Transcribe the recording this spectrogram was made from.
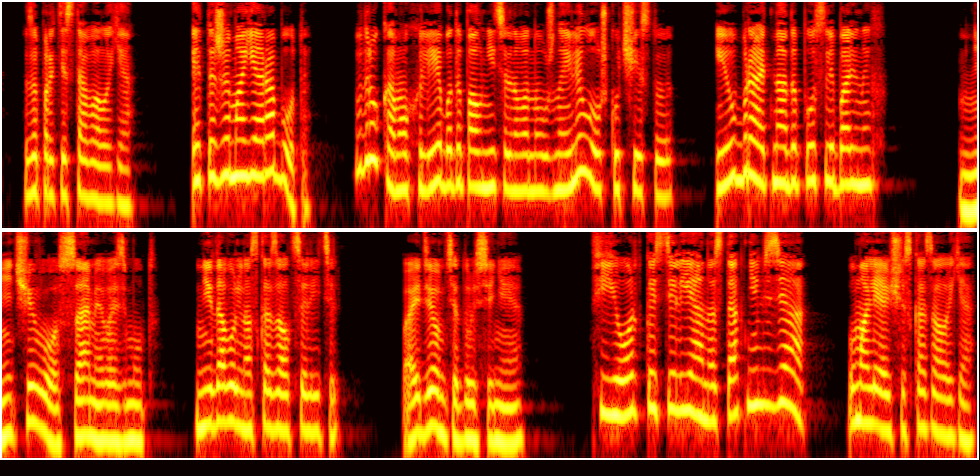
— запротестовала я. «Это же моя работа. Вдруг кому хлеба дополнительного нужно или ложку чистую. И убрать надо после больных». «Ничего, сами возьмут», — недовольно сказал целитель. «Пойдемте, Дульсинея». «Фьорд Кастильянос, так нельзя», — умоляюще сказала я.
